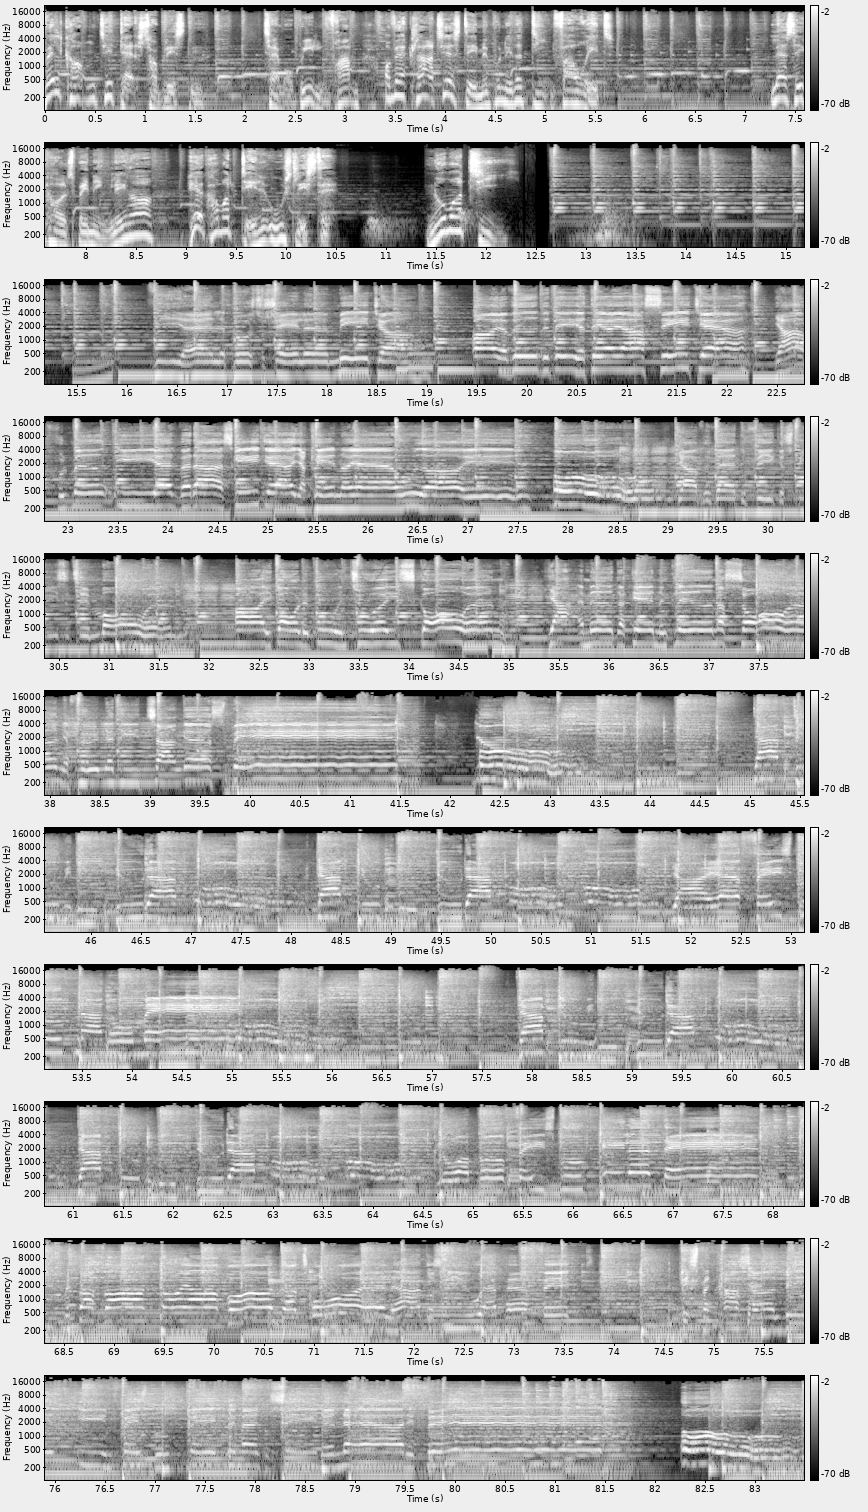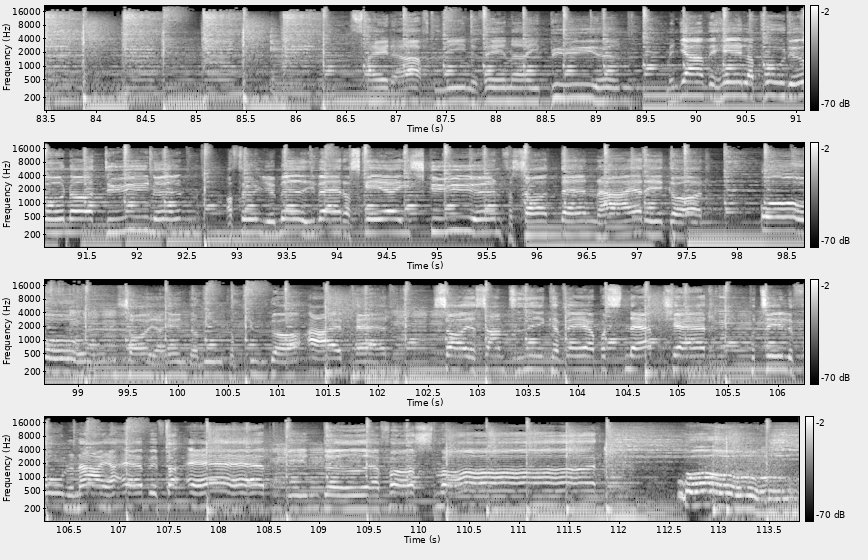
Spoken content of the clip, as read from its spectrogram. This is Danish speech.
Velkommen til Danstoplisten. Tag mobilen frem og vær klar til at stemme på netop din favorit. Lad os ikke holde spændingen længere. Her kommer denne uges liste. Nummer 10. Vi er alle på sociale medier og jeg ved det, det er der jeg har set jer. Jeg har fulgt med i alt hvad der er sket jer. Jeg kender jer ud og ind. Oh, Jeg ved hvad du fik at spise til morgen. Og i går løb du en tur i skoven. Jeg er med dig gennem glæden og sorgen. Jeg følger dit tankespil. Oh oh, dooby dooby doo dab oh Dab dooby dooby oh oh Jeg er Facebook narkoman. Oh Dab dooby dooby doo dab oh Dab dooby dooby du dab oh oh Glor på Facebook hele dagen. Men hvorfor går jeg rundt og tror alle andres liv er perfekt? Hvis man krasser lidt ikke vil man kunne se, den er det fedt. Oh. Fredag aften, mine venner i byen. Men jeg vil hellere putte under dynen og følge med i, hvad der sker i skyen. For sådan har jeg det godt. Oh, så jeg henter min computer og iPad så jeg samtidig kan være på Snapchat. På telefonen har jeg app efter app. Intet er for småt Wow.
